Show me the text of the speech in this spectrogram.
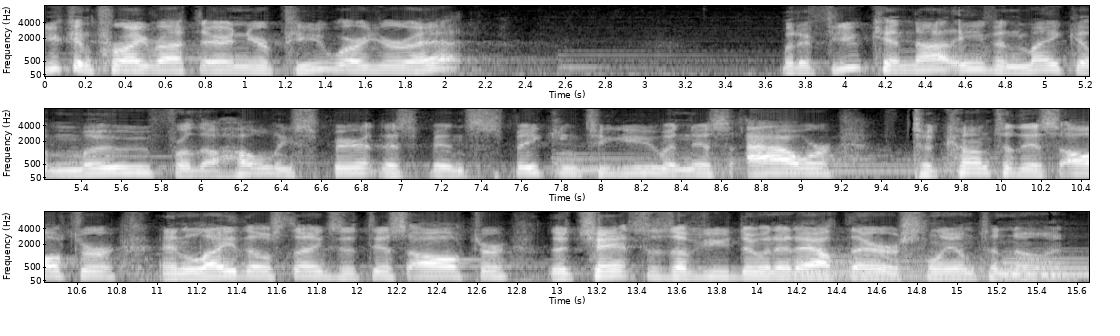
you can pray right there in your pew where you're at. But if you cannot even make a move for the Holy Spirit that's been speaking to you in this hour to come to this altar and lay those things at this altar, the chances of you doing it out there are slim to none.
